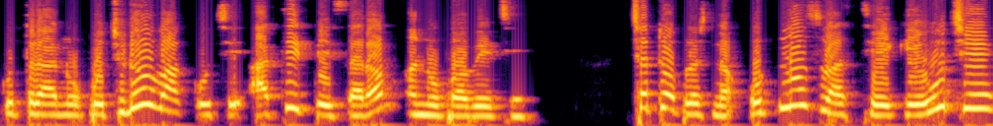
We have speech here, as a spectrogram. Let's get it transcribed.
કૂતરાનું પૂંછડું વાકું છે. આથી તે શરમ અનુભવે છે. છઠ્ઠો પ્રશ્ન, ઊંટનું સ્વાસ્થ્ય કેવું છે?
